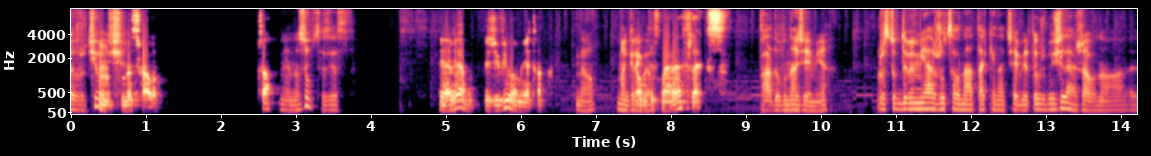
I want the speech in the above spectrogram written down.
Przewróciłeś. bez szału. Co? Nie no, sukces jest. Ja wiem, zdziwiło mnie to. No, To McGregor jest na refleks. padł na ziemię. Po prostu gdybym ja rzucał na ataki na ciebie, to już byś leżał, no ale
